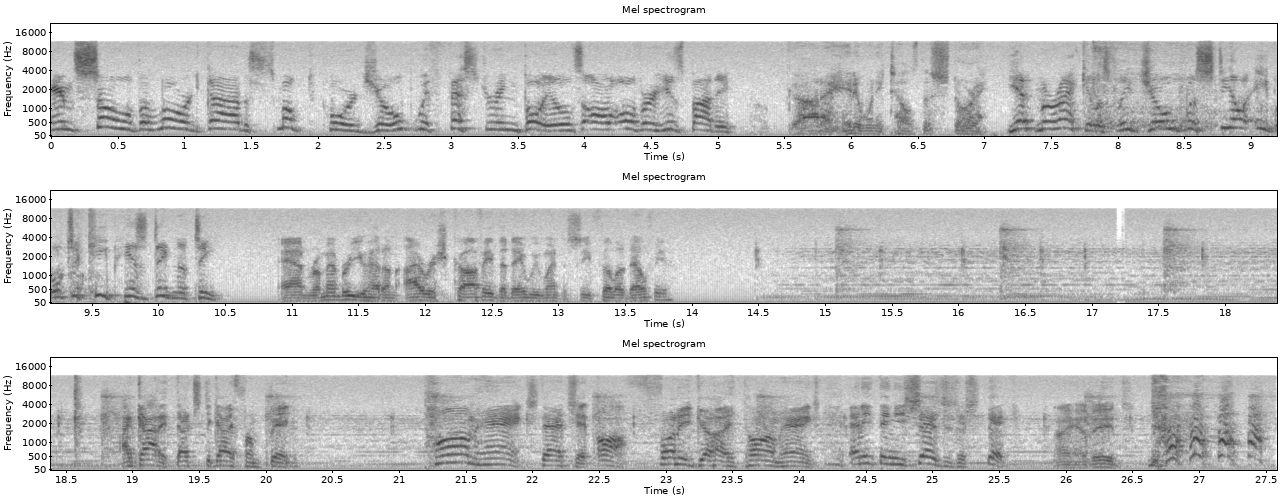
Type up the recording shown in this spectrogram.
And so the Lord God smoked poor Job with festering boils all over his body. Oh God, I hate it when he tells this story. Yet miraculously, Job was still able to keep his dignity. And remember you had an Irish coffee the day we went to see Philadelphia? I got it. That's the guy from Big. Tom Hanks, that's it. Oh, funny guy, Tom Hanks. Anything he says is a stitch. I have AIDS.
